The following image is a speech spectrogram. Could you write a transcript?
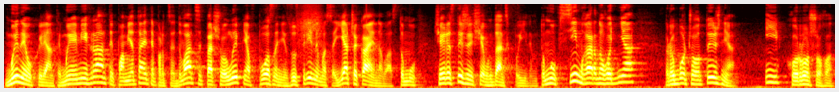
Ми не ухилянти, ми емігранти. Пам'ятайте про це. 21 липня в Познані зустрінемося. Я чекаю на вас. Тому через тиждень ще в Гданськ поїдемо. Тому всім гарного дня, робочого тижня і хорошого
